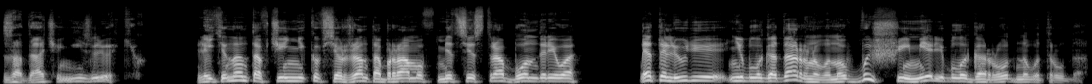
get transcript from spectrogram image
задача не из легких. Лейтенант Овчинников, сержант Абрамов, медсестра Бондарева это люди неблагодарного, но в высшей мере благородного труда.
